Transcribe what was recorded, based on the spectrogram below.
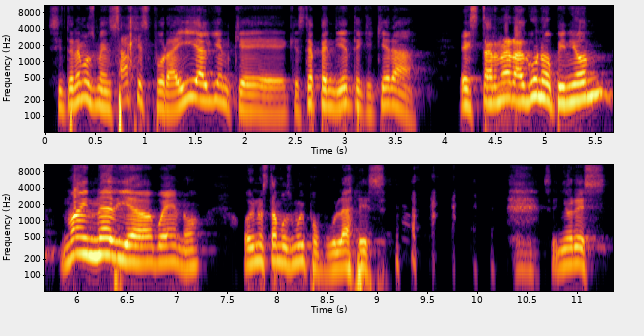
si tenemos mensajes por ahí, alguien que, que esté pendiente, que quiera externar alguna opinión. No hay nadie, bueno, hoy no estamos muy populares. Señores,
